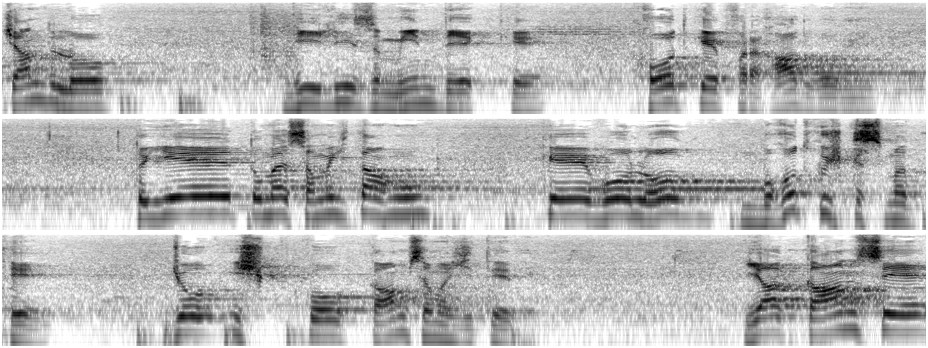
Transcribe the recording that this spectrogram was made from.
چند لوگ گیلی زمین دیکھ کے کھود کے فرحاد ہو گئے۔ تو یہ تو میں سمجھتا ہوں کہ وہ لوگ بہت خوش قسمت تھے جو عشق کو کام سمجھتے تھے۔ یا کام سے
